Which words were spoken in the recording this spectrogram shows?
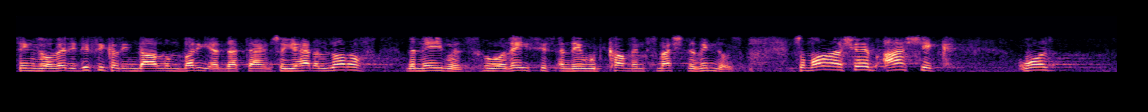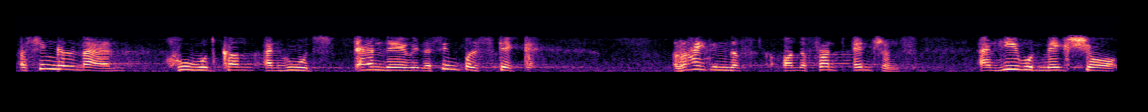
Things were very difficult in Darul Bari at that time, so you had a lot of the neighbors who were racist and they would come and smash the windows. So Maulana Shoaib Ashik was a single man who would come and who would stand there with a simple stick right in the on the front entrance and he would make sure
